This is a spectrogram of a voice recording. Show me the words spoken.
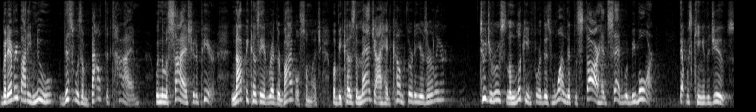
but everybody knew this was about the time when the Messiah should appear. Not because they had read their Bible so much, but because the Magi had come 30 years earlier to Jerusalem looking for this one that the star had said would be born. That was King of the Jews.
